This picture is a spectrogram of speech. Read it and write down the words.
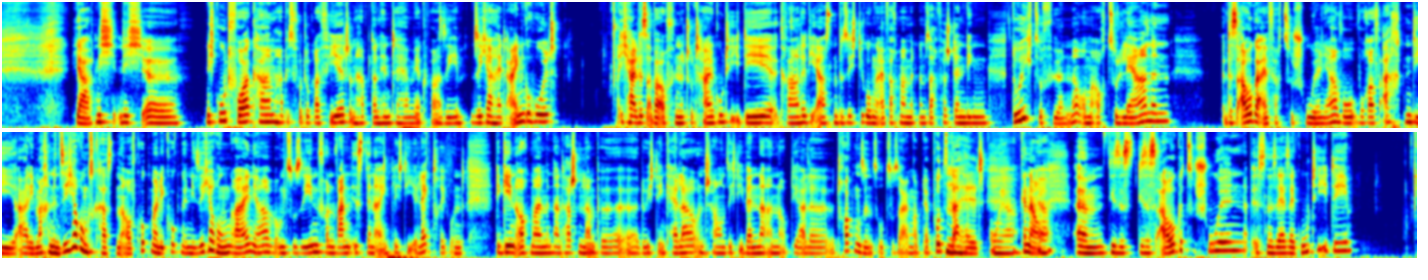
ja nicht, nicht, äh, nicht gut vorkam, habe ich es fotografiert und habe dann hinterher mir quasi Sicherheit eingeholt. Ich halte es aber auch für eine total gute Idee, gerade die ersten Besichtigungen einfach mal mit einem Sachverständigen durchzuführen, ne, um auch zu lernen, das Auge einfach zu schulen, ja, Wo, worauf achten die? Ah, die machen den Sicherungskasten auf. Guck mal, die gucken in die Sicherungen rein, ja, um zu sehen, von wann ist denn eigentlich die Elektrik. Und die gehen auch mal mit einer Taschenlampe äh, durch den Keller und schauen sich die Wände an, ob die alle trocken sind sozusagen, ob der Putz hm. da hält. Oh ja. Genau. Ja. Ähm, dieses, dieses Auge zu schulen ist eine sehr, sehr gute Idee.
